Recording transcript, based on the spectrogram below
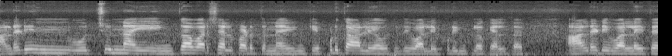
ఆల్రెడీ వచ్చున్నాయి ఇంకా వర్షాలు పడుతున్నాయి. ఇంకెప్పుడు ఖాళీ అవుతుంది? వాళ్ళు ఎప్పుడు ఇంట్లోకి వెళ్తారు? ఆల్రెడీ వాళ్ళైతే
